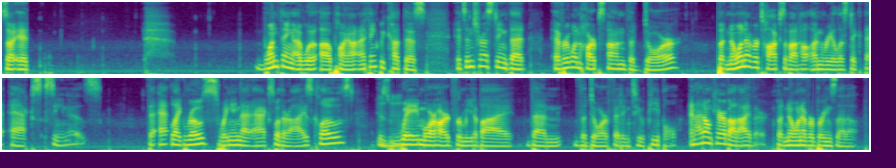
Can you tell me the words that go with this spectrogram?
so it. One thing I will I'll point out, and I think we cut this. It's interesting that everyone harps on the door, but no one ever talks about how unrealistic the axe scene is. The like Rose swinging that axe with her eyes closed is way more hard for me to buy than the door fitting two people, and I don't care about either. But no one ever brings that up.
